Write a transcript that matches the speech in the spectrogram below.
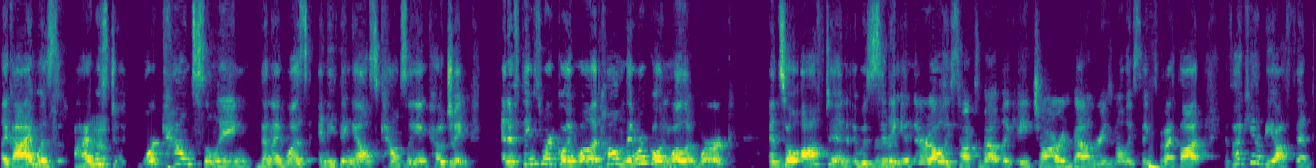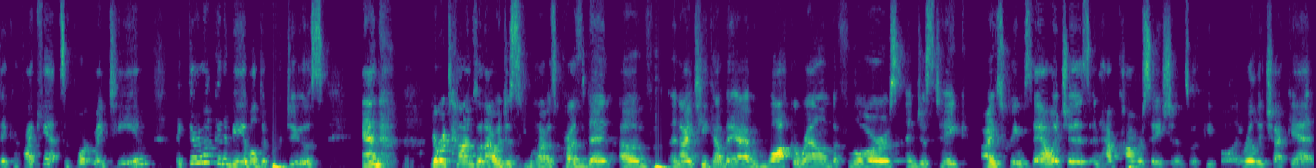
like i was i was doing more counseling than i was anything else counseling and coaching. And if things weren't going well at home they weren't going well at work and so often it was right. sitting, and there are all these talks about like HR and boundaries and all these things. But I thought, if I can't be authentic, if I can't support my team, like they're not going to be able to produce. And there were times when I would just, when I was president of an IT company, I would walk around the floors and just take ice cream sandwiches and have conversations with people and really check in.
